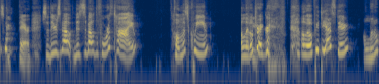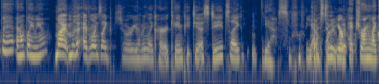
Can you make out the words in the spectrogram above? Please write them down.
scoop there. So there's about this is about the fourth time. Homeless queen, a little trigger, a little PTSD. a little bit. I don't blame you. My, my everyone's like, so are you having like hurricane PTSD? It's like, mm, yes, Yeah, Absolutely. you're picturing like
